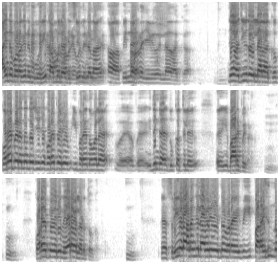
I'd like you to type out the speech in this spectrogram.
അതിന്റെ പുറകിന് പോയി. തമ്മിലടിച്ച് പിന്നെ പിന്നെ ഞാൻ ജീവിതം ഇല്ലാതാക്കുക. ജ- ജീവിതം ഇല്ലാതാക്കുക. കുറെ പേര് എന്താണെന്ന് വെച്ച് കഴിഞ്ഞാൽ കുറെ പേര് ഈ പറയുന്ന പോലെ ഇതിന്റെ ദുഃഖത്തിൽ ഈ ബാറിപ്പോയി കിടക്കും. കുറെ പേര് വേറെ വല്ലയിടത്തും ഒക്കെ ഉം. ഏർ, സ്ത്രീകളാണെങ്കിൽ അവർ എന്താ പറയുക ഇപ്പൊ ഈ പറയുന്ന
